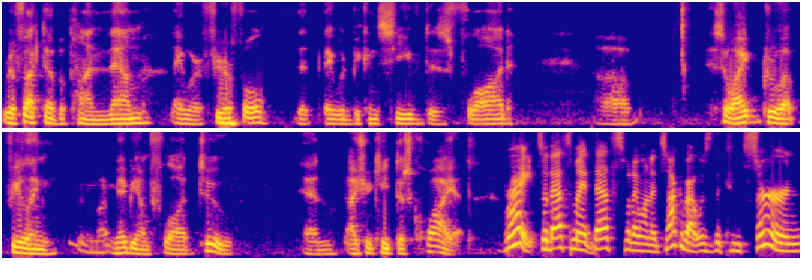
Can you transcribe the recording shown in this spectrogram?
reflective upon them. They were fearful that they would be conceived as flawed. so I grew up feeling maybe I'm flawed too, and I should keep this quiet. Right. So that's my that's what I wanted to talk about was the concern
